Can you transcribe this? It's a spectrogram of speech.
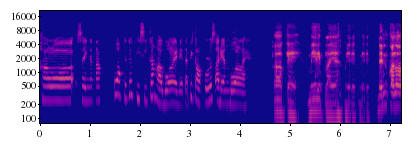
kalau saya ingat aku waktu itu fisika nggak boleh deh, tapi kalkulus ada yang boleh. Oke, mirip lah ya, mirip-mirip. Dan kalau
